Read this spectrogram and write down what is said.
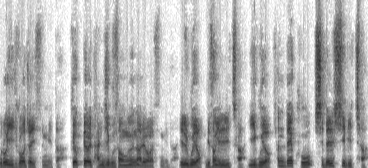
으로 이루어져 있습니다. 구역별 단지 구성은 아래와 같습니다. 1구역 미성 1, 2차, 2구역 현대 9, 11, 12차,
